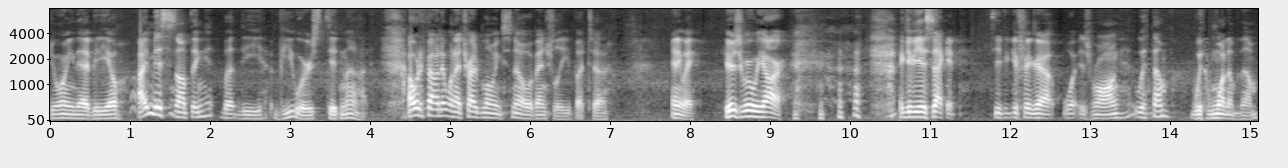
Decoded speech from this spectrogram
during that video, I missed something, but the viewers did not. I would have found it when I tried blowing snow eventually, but uh, anyway, here's where we are. I'll give you a second. See if you can figure out what is wrong with them, with one of them.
